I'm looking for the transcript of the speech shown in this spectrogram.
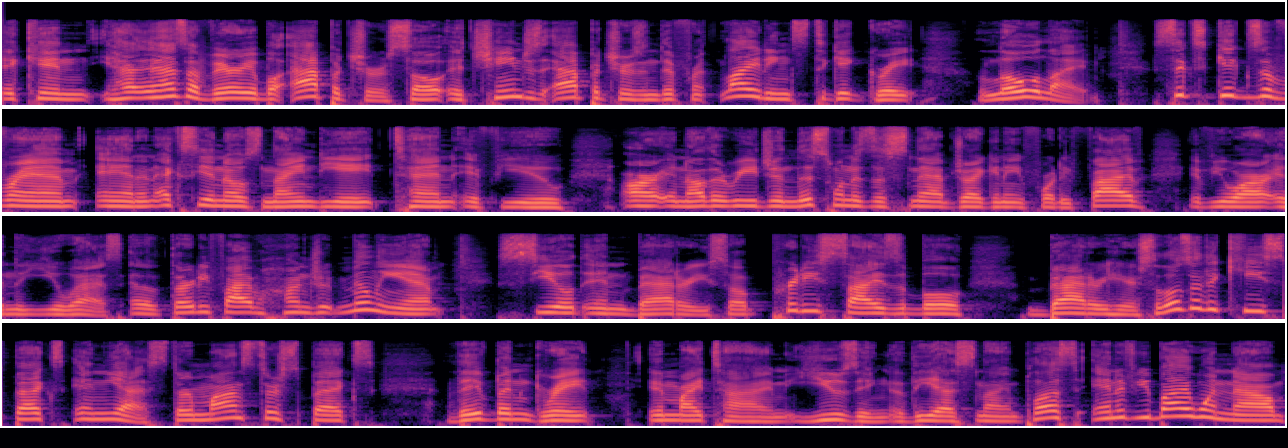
it can it has a variable aperture so it changes apertures in different lightings to get great low light. 6 gigs of ram and an exynos 9810 if you are in other region. This one is the snapdragon 845 if you are in the us at a 3500 milliamp sealed in battery so pretty sizable battery here. So those are the key specs and yes they're monster specs. They've been great in my time using the S9 Plus. And if you buy one now,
